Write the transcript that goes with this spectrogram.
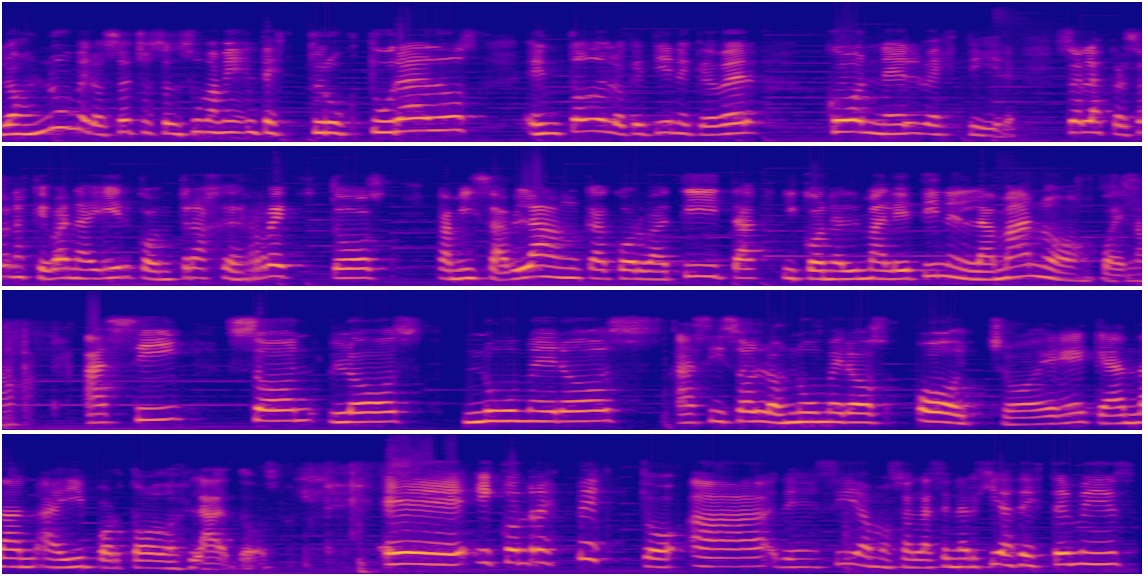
los números 8 son sumamente estructurados en todo lo que tiene que ver con el vestir. Son las personas que van a ir con trajes rectos, camisa blanca, corbatita y con el maletín en la mano. Bueno, así son los números, así son los números 8, ¿eh? que andan ahí por todos lados. Eh, y con respecto a, decíamos, a las energías de este mes,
